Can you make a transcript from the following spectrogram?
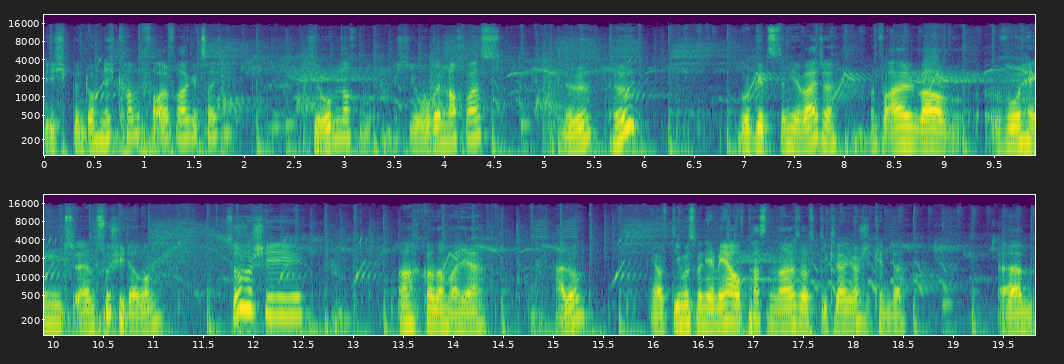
ich bin doch nicht kampffaul, Fragezeichen. Hier oben noch, hier oben noch was? Nö, hä? Wo geht's denn hier weiter? Und vor allem, war, wo hängt ähm, Sushi darum? Sushi! Ach, komm doch mal her. Hallo? Ja, auf die muss man ja mehr aufpassen als auf die kleinen Yoshi-Kinder. Ähm,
